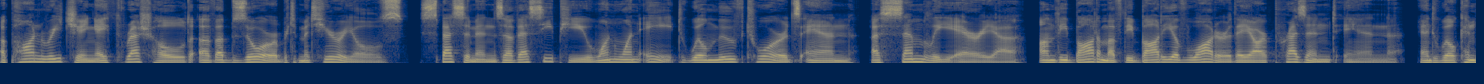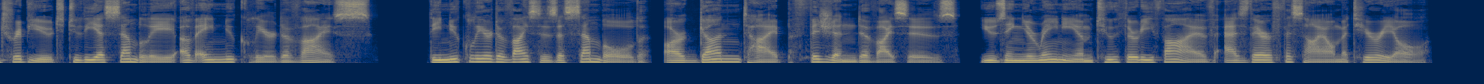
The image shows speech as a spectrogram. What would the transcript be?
Upon reaching a threshold of absorbed materials, specimens of SCP 118 will move towards an assembly area on the bottom of the body of water they are present in, and will contribute to the assembly of a nuclear device. The nuclear devices assembled are gun type fission devices, using uranium 235 as their fissile material.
